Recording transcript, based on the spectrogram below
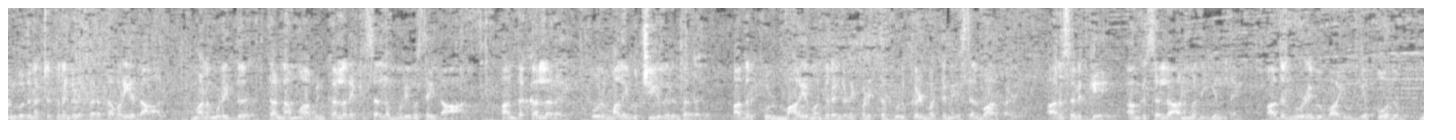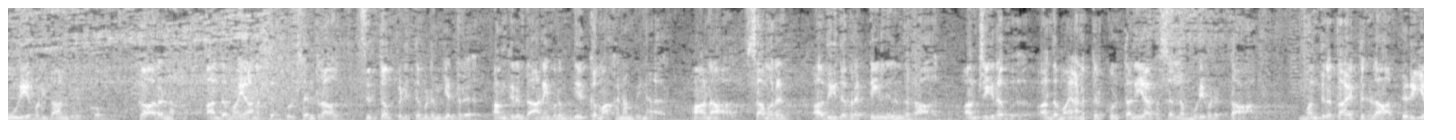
ஒன்பது நட்சத்திரங்களை பெற தவறியதால் மனமுடைந்து தன் அம்மாவின் கல்லறைக்கு செல்ல முடிவு செய்தான். அந்த கல்லறை ஒரு மலை உச்சியில் இருந்தது. அதற்குள் மாய மந்திரங்களை படித்த குருக்கள் மட்டுமே செல்வார்கள். அரசருக்கே அங்கு செல்ல அனுமதி இல்லை. அதன் நுழைவு வாயில் எப்போதும் மூடியபடிதான் இருக்கும். காரணம் அந்த மயானத்திற்குள் சென்றால் சித்தம் பிடித்துவிடும் என்று அங்கிருந்த அனைவரும் தீர்க்கமாக நம்பினர். ஆனால் சமரன் அதீத விரக்தியில் இருந்ததால் அன்று இரவு அந்த மயானத்திற்குள் தனியாக செல்ல முடிவெடுத்தான். மந்திர தாயத்துகளால் பெரிய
